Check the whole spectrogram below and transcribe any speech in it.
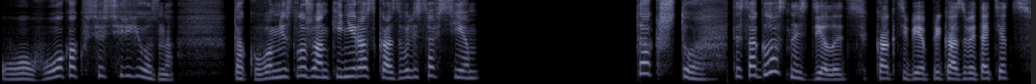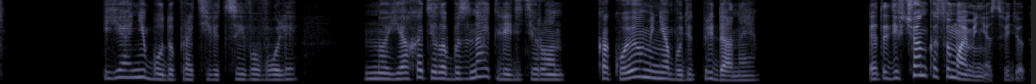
Ого, как все серьезно! Такого мне служанки не рассказывали совсем. Так что, ты согласна сделать, как тебе приказывает отец? Я не буду противиться его воле, но я хотела бы знать, леди Тирон, какое у меня будет приданое. Эта девчонка с ума меня сведет.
